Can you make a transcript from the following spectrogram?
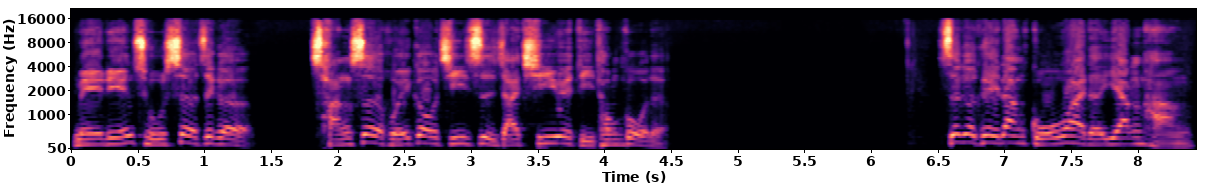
美联储设这个常设回购机制，在七月底通过的，这个可以让国外的央行，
